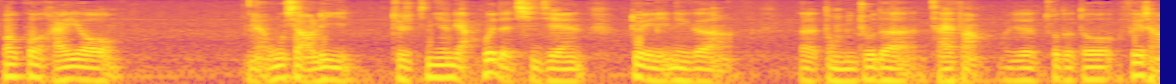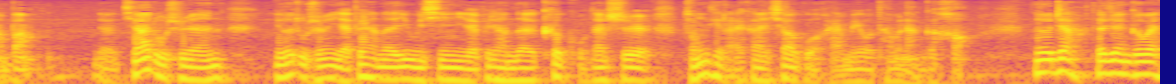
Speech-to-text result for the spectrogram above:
包括还有吴小莉，就是今年两会的期间对那个呃董明珠的采访，我觉得做的都非常棒。呃，其他主持人。有的主持人也非常的用心，也非常的刻苦，但是总体来看效果还没有他们两个好。那就这样，再见各位。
